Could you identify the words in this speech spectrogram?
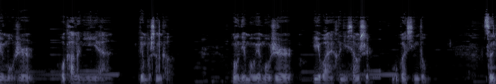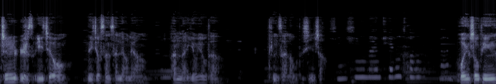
月某日，我看了你一眼，并不深刻。某年某月某日，意外和你相识，无关心动。怎知日子一久，你就三三两两，懒懒悠悠的停在了我的心上。欢迎收听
